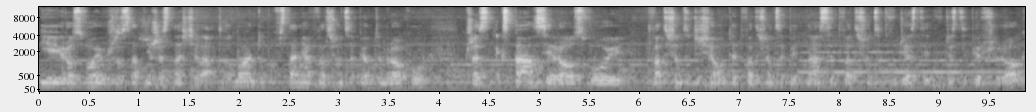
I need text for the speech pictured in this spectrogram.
i jej rozwoju przez ostatnie 16 lat. Od momentu powstania w 2005 roku przez ekspansję, rozwój 2010, 2015, 2020 i 2021 rok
